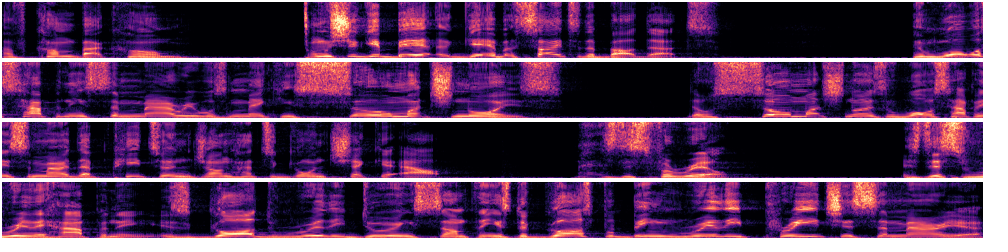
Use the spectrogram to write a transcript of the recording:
have come back home. And we should get, get excited about that. And what was happening in Samaria was making so much noise. There was so much noise of what was happening in Samaria that Peter and John had to go and check it out. Man, is this for real? Is this really happening? Is God really doing something? Is the gospel being really preached in Samaria?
